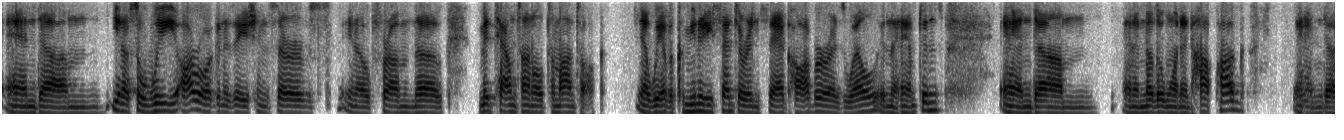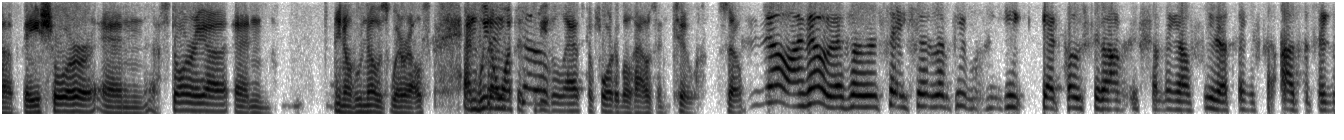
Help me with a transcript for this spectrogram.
And um, you know, so we our organization serves you know from the Midtown Tunnel to Montauk. You know, we have a community center in Sag Harbor as well in the Hamptons, and um, and another one in Hauppauge and uh, Bayshore and Astoria and you know who knows where else. And we don't want this to be the last affordable housing too. So no, I know that's what I was saying. So that people can get posted on if something else, you know, things other things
